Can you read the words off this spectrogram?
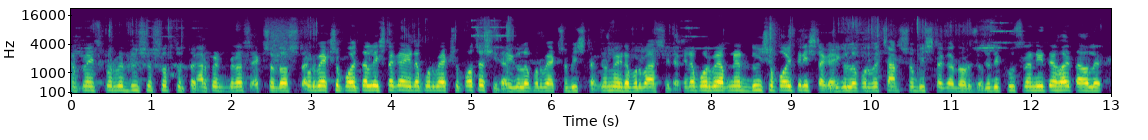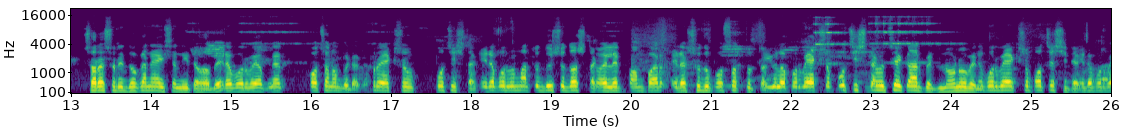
প্রাইস পড়বে দুইশো সত্তর টাকা। কার্পেট ব্রাশ একশো দশ টাকা। পড়বে একশো পঁয়তাল্লিশ টাকা এটা পড়বে একশো পঁচাশি টাকা। এগুলো পড়বে একশো বিশ টাকা। জন্য এটা পড়বে আশি টাকা। এটা পড়বে আপনার দুইশো পঁয়ত্রিশ টাকা। এগুলো পড়বে চারশো বিশ টাকা ডর্জন। যদি খুচরা নিতে হয় তাহলে সরাসরি দোকানে এসে নিতে হবে। এটা পড়বে আপনার পঁচানব্বই টাকা। পুরো একশো পঁচিশ টাকা। এটা পড়বে মাত্র দুইশো দশ টাকা। টয়লেট পাম্পার এটা শুধু পঁচাত্তর টাকা। এগুলো পড়বে একশো পঁচিশ টাকা। হচ্ছে কার্পেট নন ওভেন এটা পড়বে একশো পঁচাশি টাকা। এটা পড়বে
